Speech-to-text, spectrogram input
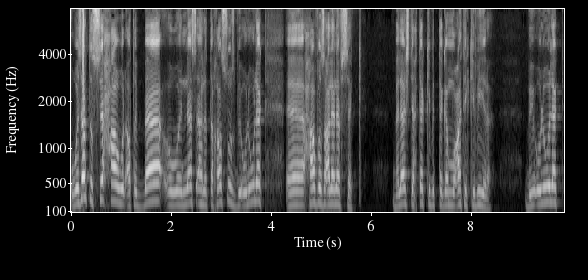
وزارة الصحة والأطباء والناس أهل التخصص بيقولوا لك آه، حافظ على نفسك. بلاش تحتك بالتجمعات الكبيرة. بيقولوا لك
